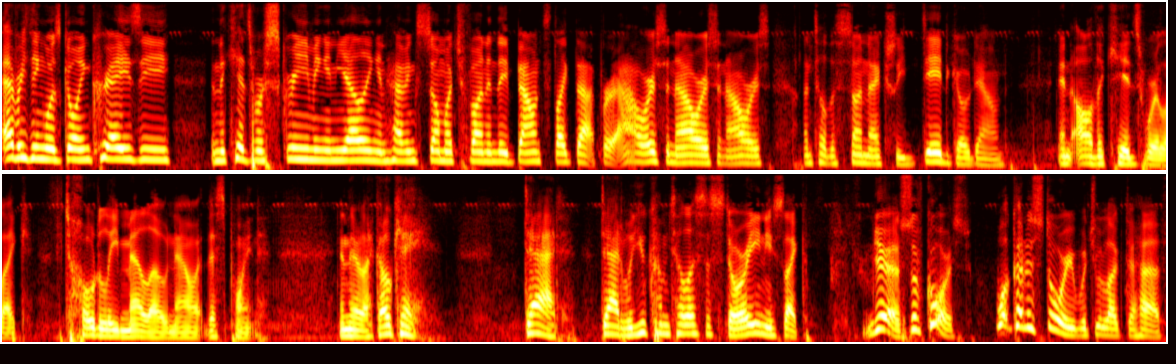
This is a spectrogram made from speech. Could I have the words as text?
Everything was going crazy. And the kids were screaming and yelling and having so much fun. And they bounced like that for hours and hours and hours until the sun actually did go down. And all the kids were like totally mellow now at this. And they're like, okay, Dad, Dad, will you come tell us a story? And he's like, Yes, of course. What kind of story would you like to have?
